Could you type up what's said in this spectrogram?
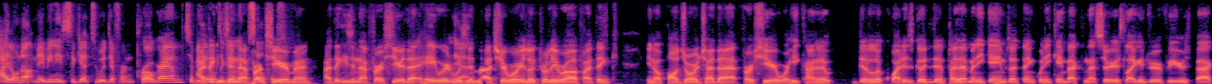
I don't know. Maybe he needs to get to a different program to be. I think he's in that first year, man. I think he's in that first year that Hayward was in last year, where he looked really rough. I think you know Paul George had that first year where he kind of didn't look quite as good. Didn't play that many games. I think when he came back from that serious leg injury a few years back,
